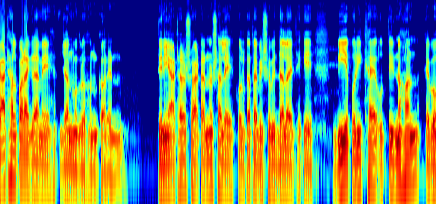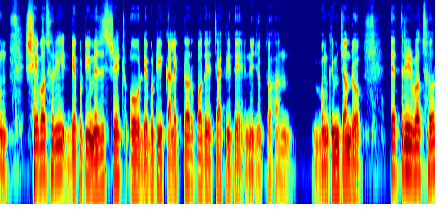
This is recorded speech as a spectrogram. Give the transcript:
কাঠালপাড়া গ্রামে জন্মগ্রহণ করেন। তিনি আঠারোশো আটান্ন সালে কলকাতা বিশ্ববিদ্যালয় থেকে বিএ পরীক্ষায় উত্তীর্ণ হন এবং সে বছরই ডেপুটি ম্যাজিস্ট্রেট ও ডেপুটি কালেক্টর পদে চাকরিতে নিযুক্ত হন। বঙ্কিমচন্দ্র তেত্রিশ বছর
